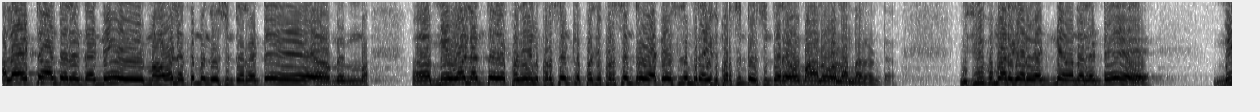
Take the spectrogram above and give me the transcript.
అలా ఎట్లా అంటారంటండి మా వాళ్ళు ఎంతమంది వేసుంటారంటే మీ వాళ్ళు ఎంత పదిహేను పర్సెంట్లు పది పర్సెంట్ అటు వేసిన మీరు ఐదు పర్సెంట్ వేసుంటారేమో మానవ వాళ్ళు అన్నారంట. విజయ్ కుమార్ గారు వెంటనే ఏమన్నారంటే మీ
